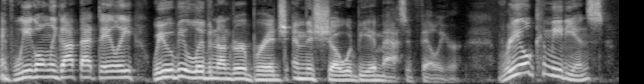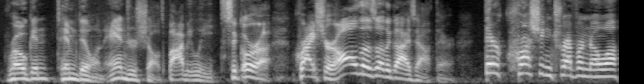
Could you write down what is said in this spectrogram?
If we only got that daily, we would be living under a bridge and this show would be a massive failure. Real comedians, Rogan, Tim Dillon, Andrew Schulz, Bobby Lee, Segura, Kreischer, all those other guys out there, they're crushing Trevor Noah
